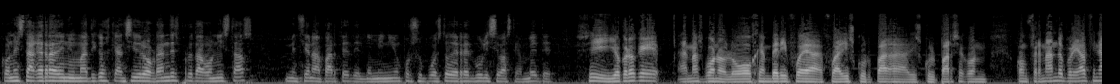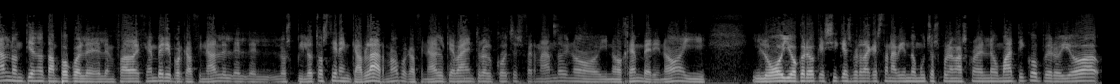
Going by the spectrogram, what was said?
con esta guerra de neumáticos que han sido los grandes protagonistas, mención aparte del dominio, por supuesto, de Red Bull y Sebastián Vettel. Sí, yo creo que, además, bueno, luego Henberry fue a, fue a, disculpar, a disculparse con, con Fernando, pero yo al final no entiendo tampoco el, enfado de Henberry, porque al final el- los pilotos tienen que hablar, ¿no? Porque al final el que va dentro del coche es Fernando y no, y no Henberry, ¿no? Y, y luego yo creo que sí que es verdad que están habiendo muchos problemas con el neumático, pero yo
